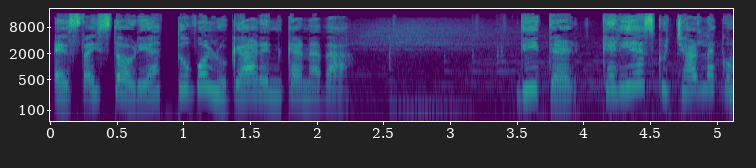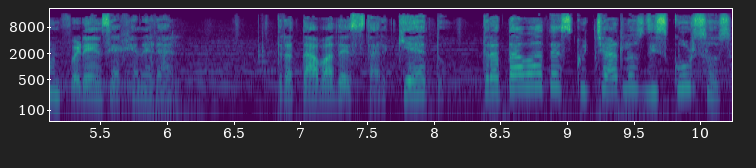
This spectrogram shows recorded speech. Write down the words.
Esta historia tuvo lugar en Canadá. Dieter quería escuchar la conferencia general. Trataba de estar quieto, trataba de escuchar los discursos,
